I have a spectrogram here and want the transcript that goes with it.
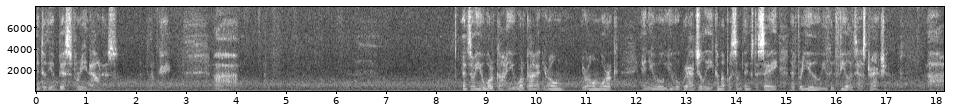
into the abyss-free nowness. Uh, and so you work on it. You work on it, your own, your own work, and you will, you will gradually come up with some things to say that for you, you can feel it has traction. Uh,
